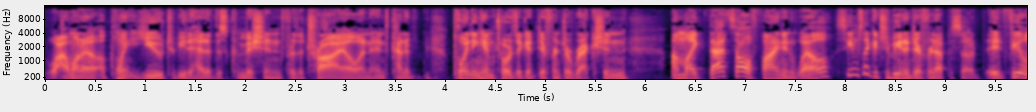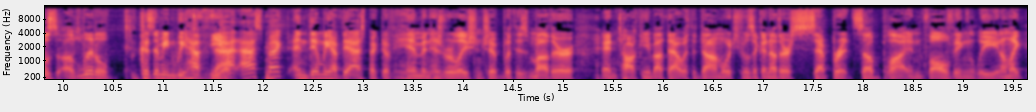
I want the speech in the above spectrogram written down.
well, i want to appoint you to be the head of this commission for the trial and, and kind of pointing him towards like a different direction I'm like, that's all fine and well. Seems like it should be in a different episode. It feels a little because I mean we have uh, that yeah. aspect, and then we have the aspect of him and his relationship with his mother, and talking about that with Adama, which feels like another separate subplot involving Lee. And I'm like,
